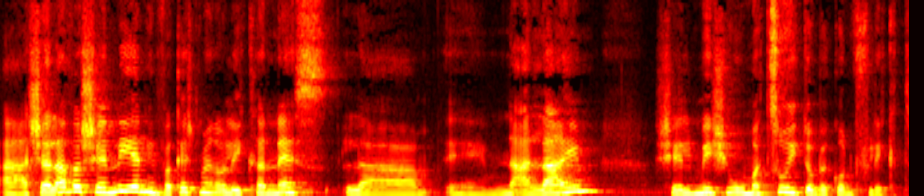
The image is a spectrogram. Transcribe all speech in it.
השלב השני, אני מבקשת ממנו להיכנס לנעליים של מי שהוא מצוי איתו בקונפליקט.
